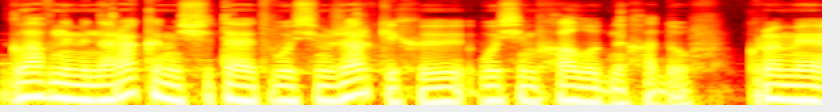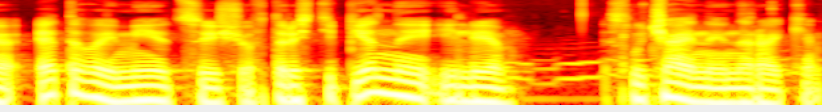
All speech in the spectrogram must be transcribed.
Главными нараками считают 8 жарких и 8 холодных адов. Кроме этого имеются еще второстепенные или случайные нараки.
